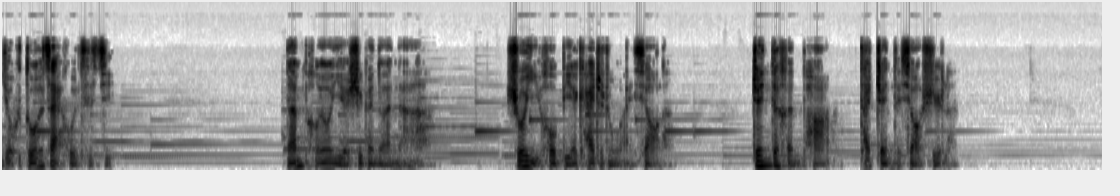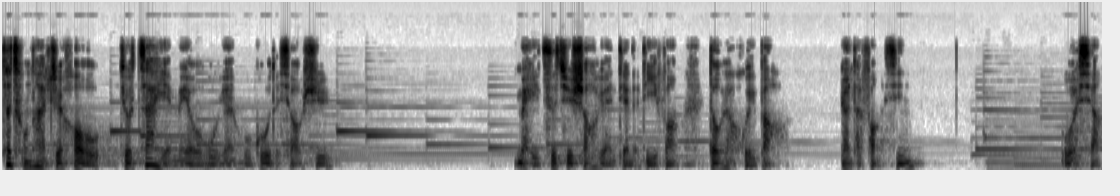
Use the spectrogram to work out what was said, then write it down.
有多在乎自己。男朋友也是个暖男啊，说以后别开这种玩笑了，真的很怕他真的消失了。他从那之后就再也没有无缘无故的消失，每次去稍远点的地方都要汇报，让他放心。我想，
